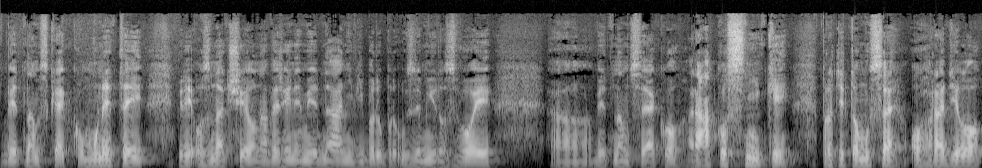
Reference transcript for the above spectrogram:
větnamské komunity, kdy označil na veřejném jednání výboru pro územní rozvoj eh, Větnamce jako rákosníky. Proti tomu se ohradilo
